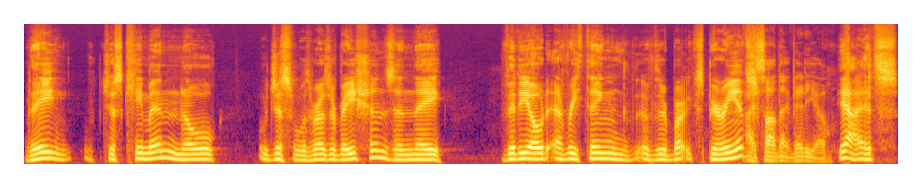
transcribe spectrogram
they just came in, no, just with reservations, and they videoed everything of their experience. I saw that video. Yeah, it's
